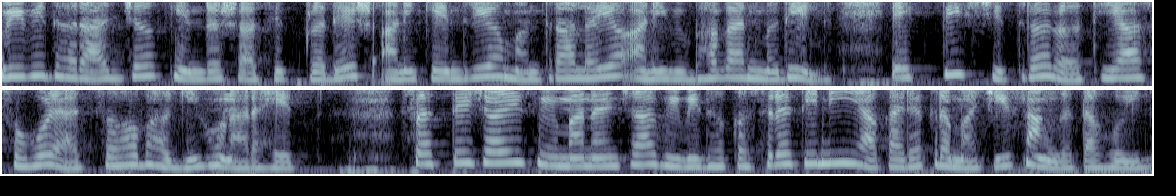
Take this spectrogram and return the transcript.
विविध राज्य केंद्रशासित प्रदेश आणि केंद्रीय मंत्रालय आणि विभागांमधील एकतीस चित्ररथ या सोहळ्यात सहभागी होणार आहेत. सत्तेचाळीस विमानांच्या विविध कसरतींनी या कार्यक्रमाची सांगता होईल.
